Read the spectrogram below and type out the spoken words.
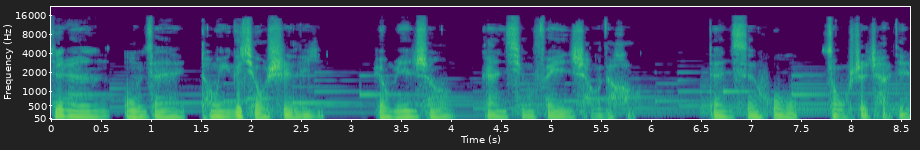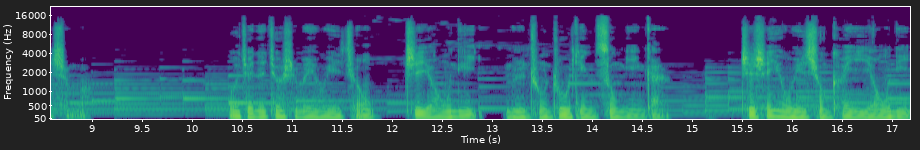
虽然我们在同一个教室里，表面上感情非常的好，但似乎总是差点什么。我觉得就是没有一种只有你命中注定宿命感，只是有一种可以有你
